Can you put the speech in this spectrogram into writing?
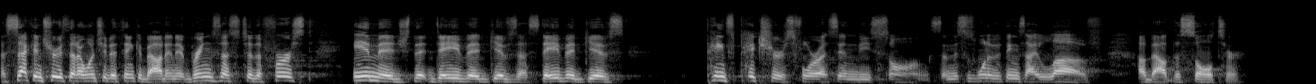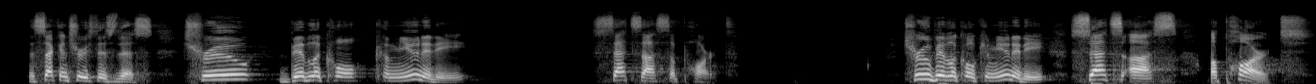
A second truth that I want you to think about, and it brings us to the first image that David gives us. David gives, paints pictures for us in these songs. And this is one of the things I love about the Psalter. The second truth is this. True biblical community sets us apart. True biblical community sets us apart.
